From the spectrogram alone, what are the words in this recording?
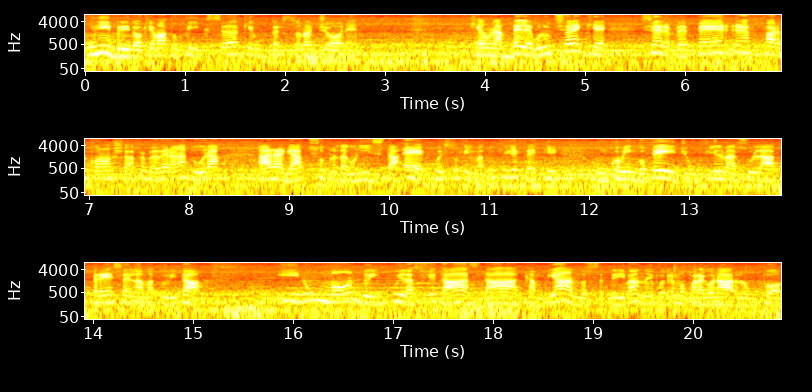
un ibrido chiamato Fix, che è un personaggione, che è una bella evoluzione che serve per far conoscere la propria vera natura al ragazzo protagonista. È questo film a tutti gli effetti un coming of age, un film sulla presa della maturità in un mondo in cui la società sta cambiando, sta derivando, noi potremmo paragonarlo un po'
